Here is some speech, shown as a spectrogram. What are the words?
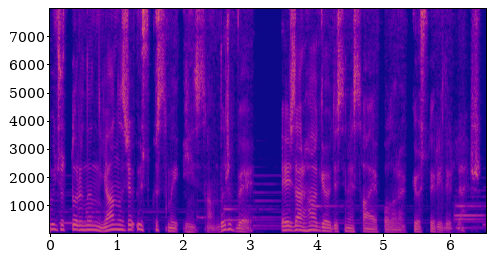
vücutlarının yalnızca üst kısmı insandır ve ejderha gövdesine sahip olarak gösterilirler.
